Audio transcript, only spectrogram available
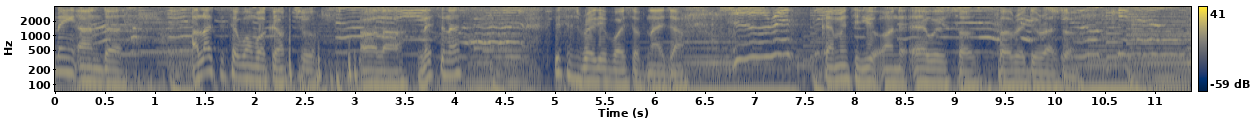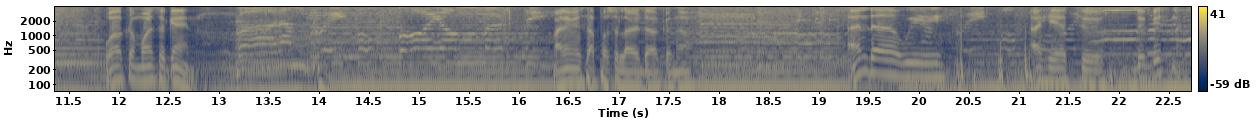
Morning, and uh, I'd like to say one welcome to all our listeners. This is Radio Voice of Naija, coming to you on the airwaves of for Radio Razo. Welcome once again. My name is Apostle Larry Dalkano, and uh, we are here to do business.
